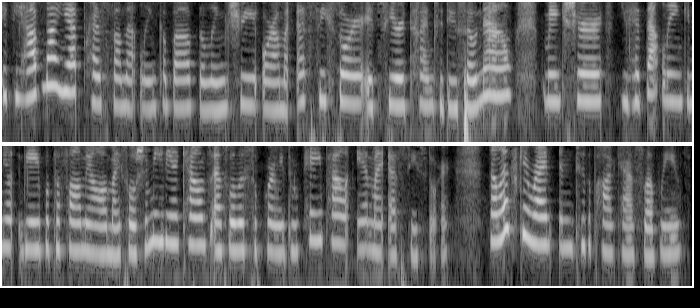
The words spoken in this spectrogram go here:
If you have not yet pressed on that link above the Linktree or on my Etsy store, it's your time to do so now. Make sure you hit that link and you'll be able to follow me on all my social media accounts as well as support me through PayPal and my Etsy store. Now let's get right into the podcast, lovelies.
